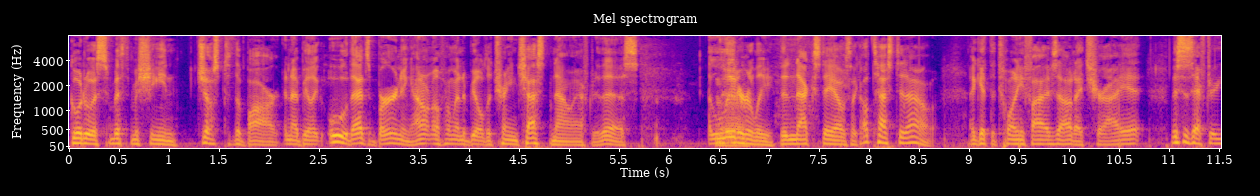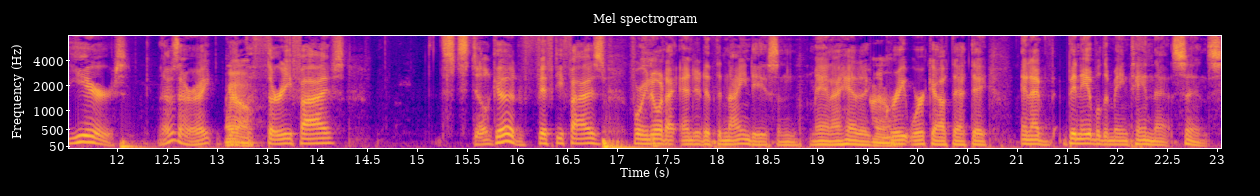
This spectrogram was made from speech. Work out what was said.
Go to a Smith machine just the bar, and I'd be like, "Ooh, that's burning. I don't know if I'm going to be able to train chest now after this." Literally, the next day, I was like, "I'll test it out." I get the 25s out, I try it. This is after years. That was all right. Yeah. The 35s, still good 55s before you know it i ended at the 90s and man i had a great workout that day and i've been able to maintain that since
